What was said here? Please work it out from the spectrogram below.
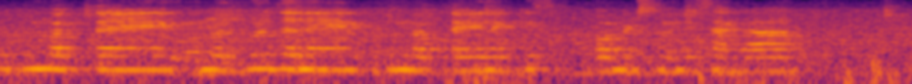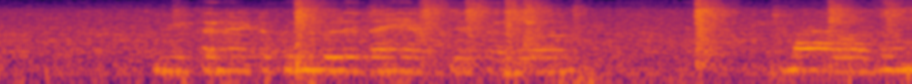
कुठून बघताय? भरपूर जण आहे. कुठून बघताय? नक्कीच कॉमेंट्समध्ये सांगा. मी कर्नाटकून बोलत आहे आपल्या मला अजून वाजून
